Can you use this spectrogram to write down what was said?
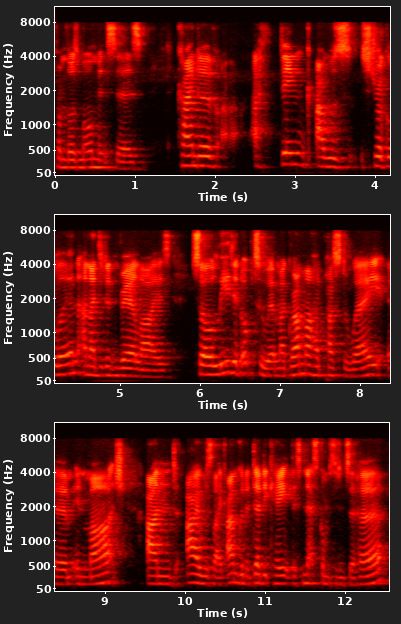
from those moments is kind of I think I was struggling and I didn't realize. So leading up to it, my grandma had passed away um, in March, and I was like, I'm going to dedicate this next competition to her.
